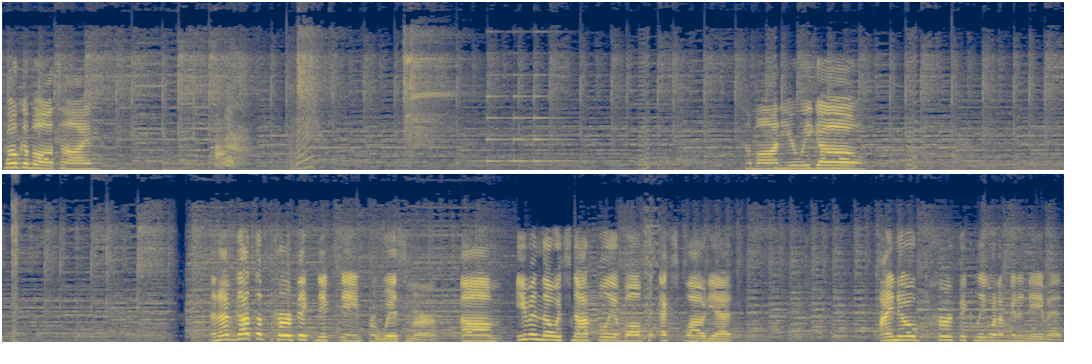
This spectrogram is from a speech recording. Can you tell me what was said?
Pokeball time. Come on, here we go. And I've got the perfect nickname for Whismur. Um, even though it's not fully evolved to Exploud yet, I know perfectly what I'm gonna name it.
